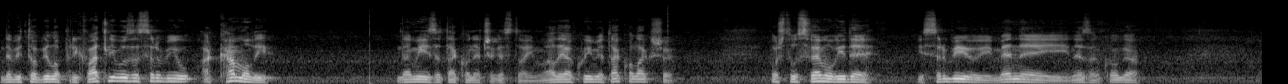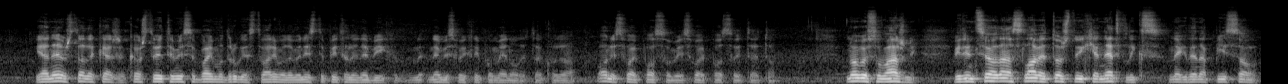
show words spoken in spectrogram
da bi to bilo prihvatljivo za Srbiju, a kamoli da mi iza tako nečega stojimo. Ali ako im je tako lakše, pošto u svemu vide i Srbiju, i mene, i ne znam koga, Ja nemam šta da kažem. Kao što vidite, mi se bavimo drugim stvarima, da me niste pitali, ne, bi ne bismo ih ni pomenuli. Tako da, oni svoj posao, mi svoj posao i to je to. Mnogo su važni. Vidim ceo dan slave to što ih je Netflix negde napisao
